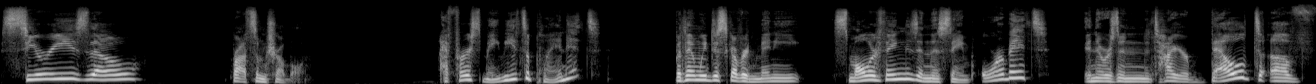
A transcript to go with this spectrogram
Ceres, though, brought some trouble. At first, maybe it's a planet, but then we discovered many smaller things in the same orbit, and there was an entire belt of,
